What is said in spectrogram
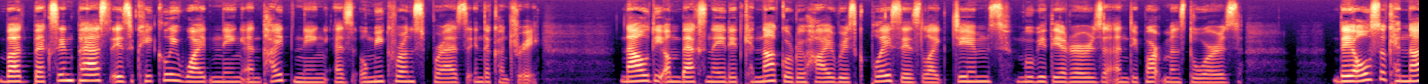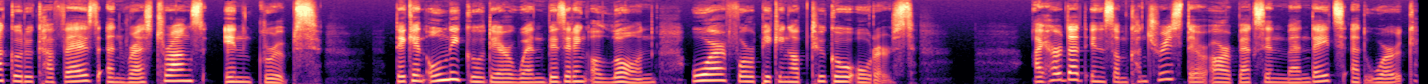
But vaccine pass is quickly widening and tightening as Omicron spreads in the country. Now the unvaccinated cannot go to high risk places like gyms, movie theaters, and department stores. They also cannot go to cafes and restaurants in groups. They can only go there when visiting alone or for picking up to go orders. I heard that in some countries there are vaccine mandates at work,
